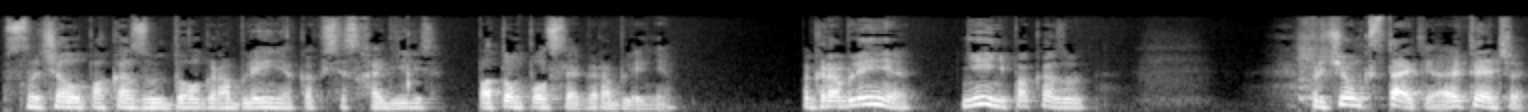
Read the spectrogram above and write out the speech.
сначала показывают до ограбления, как все сходились, потом после ограбления. Ограбление? Не, не показывают. Причем, кстати, опять же,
